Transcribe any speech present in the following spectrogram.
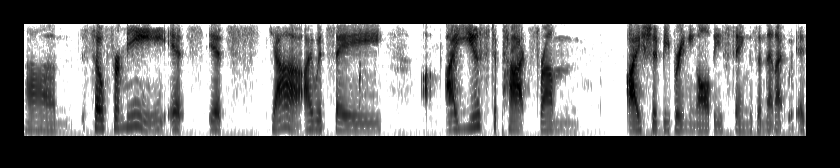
Um, so for me, it's it's yeah, I would say I used to pack from I should be bringing all these things, and then I it,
